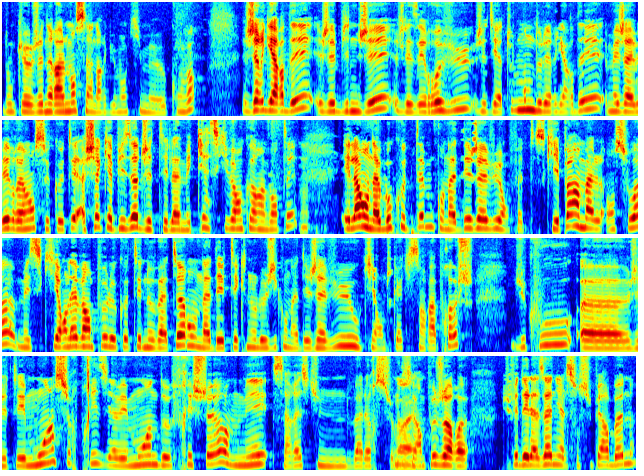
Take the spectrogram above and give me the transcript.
Donc euh, généralement, c'est un argument qui me convainc. J'ai regardé, j'ai bingé, je les ai revus, j'ai dit à tout le monde de les regarder, mais j'avais vraiment ce côté. À chaque épisode, j'étais là, mais qu'est-ce qu'il va encore inventer? Mm. Et là, on a beaucoup de thèmes qu'on a déjà vus en fait. Ce qui est pas un mal en soi, mais ce qui enlève un peu le côté novateur. On a des technologies qu'on a déjà vues ou qui en tout cas qui s'en rapprochent. Du coup, euh, j'étais moins surprise, il y avait moins de fraîcheur, mais ça reste une valeur sûre. Ouais. C'est un peu genre, euh, tu fais des lasagnes, elles sont super bonnes,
